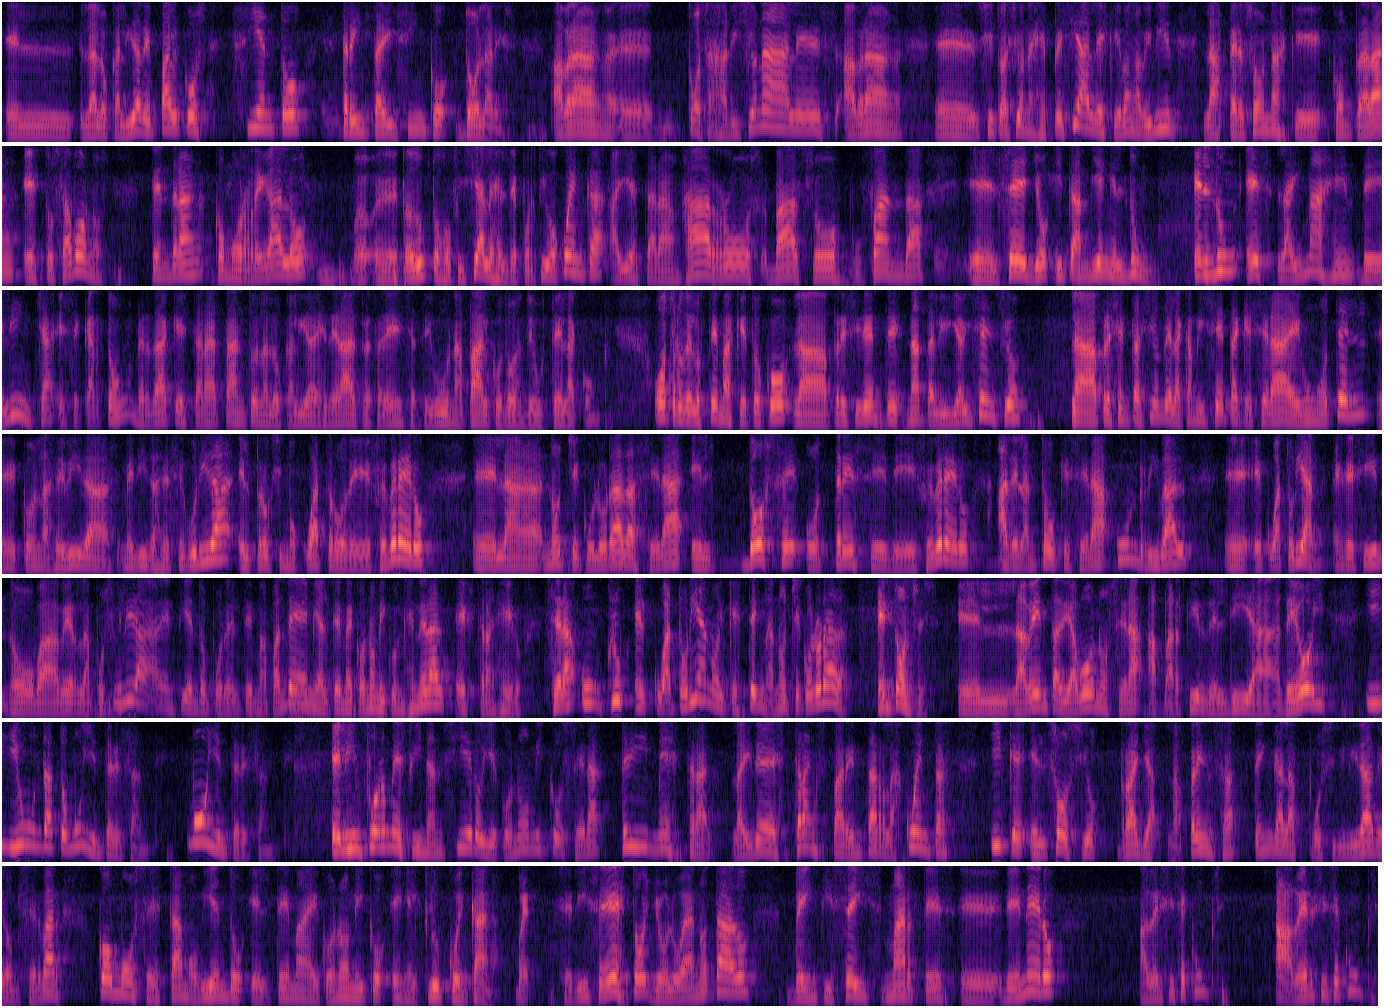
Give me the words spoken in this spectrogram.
la localidad de Palcos 135 dólares. Habrán eh, cosas adicionales, habrán eh, situaciones especiales que van a vivir las personas que comprarán estos abonos. Tendrán como regalo eh, productos oficiales del Deportivo Cuenca, ahí estarán jarros, vasos, bufanda, el sello y también el DUM. El DUN es la imagen del hincha, ese cartón, ¿verdad? Que estará tanto en la localidad de general, preferencia, tribuna, palco, donde usted la compre. Otro de los temas que tocó la presidente Natalie Villavicencio, la presentación de la camiseta que será en un hotel eh, con las debidas medidas de seguridad el próximo 4 de febrero. Eh, la noche colorada será el 12 o 13 de febrero. Adelantó que será un rival eh, ecuatoriano, es decir, no va a haber la posibilidad, entiendo por el tema pandemia, el tema económico en general, extranjero. Será un club ecuatoriano el que esté en la Noche Colorada. Entonces, la venta de abonos será a partir del día de hoy y, y hubo un dato muy interesante, muy interesante. El informe financiero y económico será trimestral. La idea es transparentar las cuentas y que el socio, raya la prensa, tenga la posibilidad de observar cómo se está moviendo el tema económico en el club cuencano. Bueno, se dice esto, yo lo he anotado, 26 martes eh, de enero, a ver si se cumple. A ver si se cumple.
